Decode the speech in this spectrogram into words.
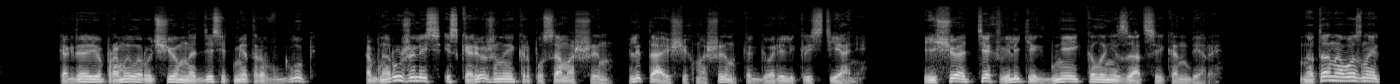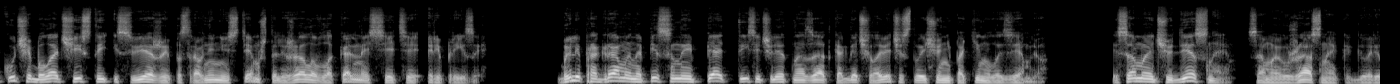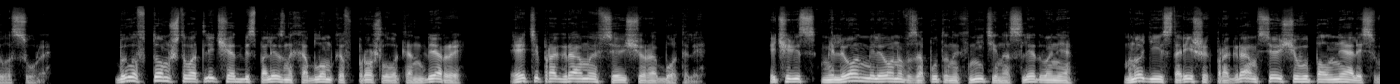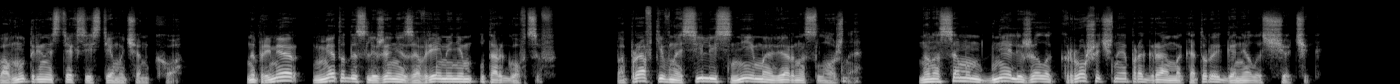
Когда ее промыло ручьем на 10 метров вглубь, обнаружились искореженные корпуса машин, летающих машин, как говорили крестьяне. Еще от тех великих дней колонизации Канберы. Но та навозная куча была чистой и свежей по сравнению с тем, что лежало в локальной сети репризы. Были программы, написанные пять тысяч лет назад, когда человечество еще не покинуло Землю. И самое чудесное, самое ужасное, как говорила Сура, было в том, что в отличие от бесполезных обломков прошлого Канберры, эти программы все еще работали. И через миллион миллионов запутанных нитей наследования многие из старейших программ все еще выполнялись во внутренностях системы Чангхо. Например, методы слежения за временем у торговцев. Поправки вносились неимоверно сложно. Но на самом дне лежала крошечная программа, которая гоняла счетчик.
